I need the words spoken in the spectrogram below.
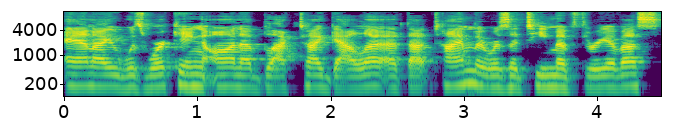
And I was working on a black tie gala at that time. There was a team of three of us.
